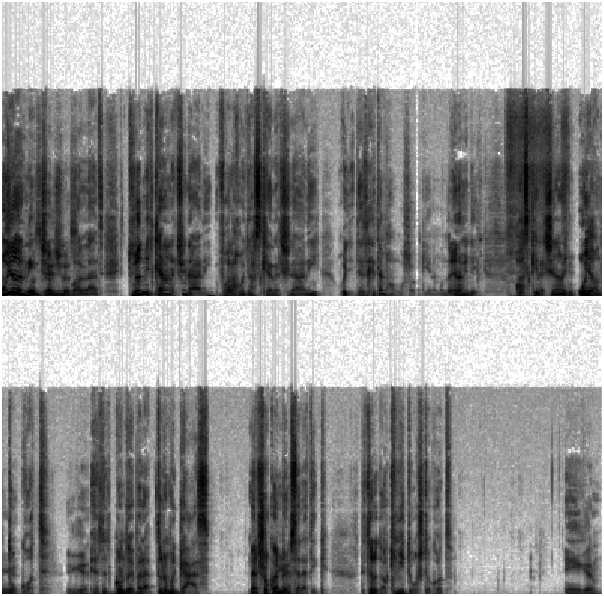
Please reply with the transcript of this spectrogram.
Olyan nincs, amin van lánc. Tudod, mit kellene csinálni? Valahogy azt kellene csinálni, hogy, de ezeket nem hangosan kéne mondani, na mindegy. Azt kéne csinálni, hogy olyan tokot, Igen. érted? Gondolj bele, tudom, hogy gáz, mert sokan Igen. nem szeretik. De tudod, a kinyitós tokot, Igen.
